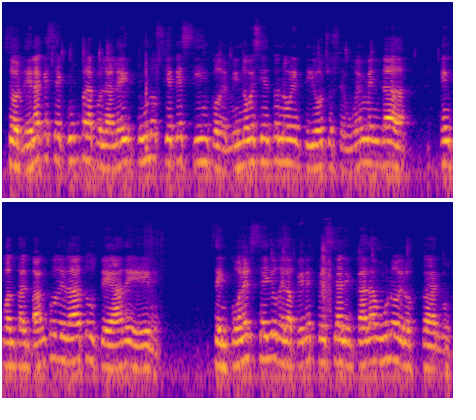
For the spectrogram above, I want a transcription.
Se ordena que se cumpla con la ley 175 de 1998, según enmendada, en cuanto al banco de datos de ADN. Se impone el sello de la pena especial en cada uno de los cargos.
